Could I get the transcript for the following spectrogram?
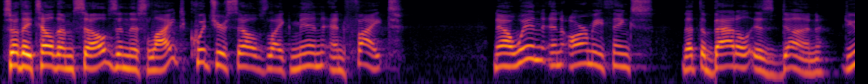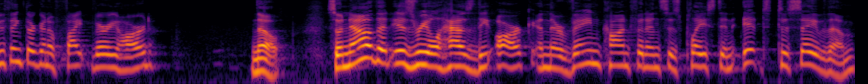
So they tell themselves in this light, quit yourselves like men and fight. Now, when an army thinks that the battle is done, do you think they're going to fight very hard? No. So now that Israel has the ark and their vain confidence is placed in it to save them,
